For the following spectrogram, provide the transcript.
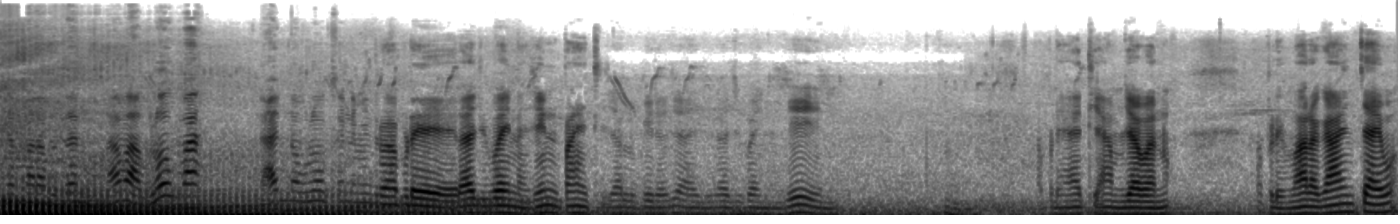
તમારા બધાનું નવા વ્લોગમાં. આજનો વ્લોગ છે ને મિત્રો, આપણે રાજુભાઈના જીન પાસેથી ચાલુ કર્યો છે. આજે રાજુભાઈના જીન. આપણે અહીંયાથી આમ જવાનું. આપણે મારા ગાંચા આવ્યો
